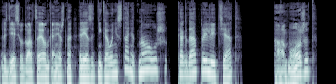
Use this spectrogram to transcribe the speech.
Здесь, в дворце, он, конечно, резать никого не станет, но уж когда прилетят... А может...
